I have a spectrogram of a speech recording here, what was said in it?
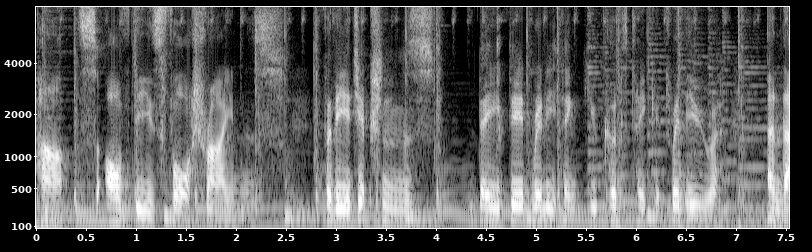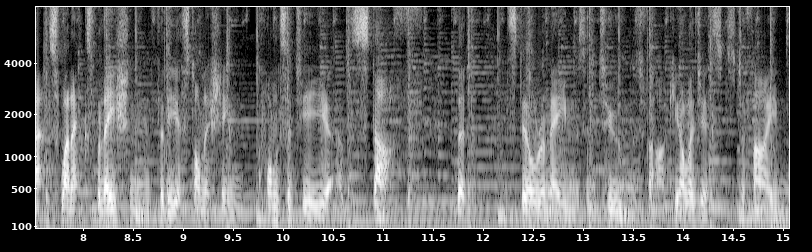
parts of these four shrines. For the Egyptians, they did really think you could take it with you. And that's one explanation for the astonishing quantity of stuff that still remains in tombs for archaeologists to find.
